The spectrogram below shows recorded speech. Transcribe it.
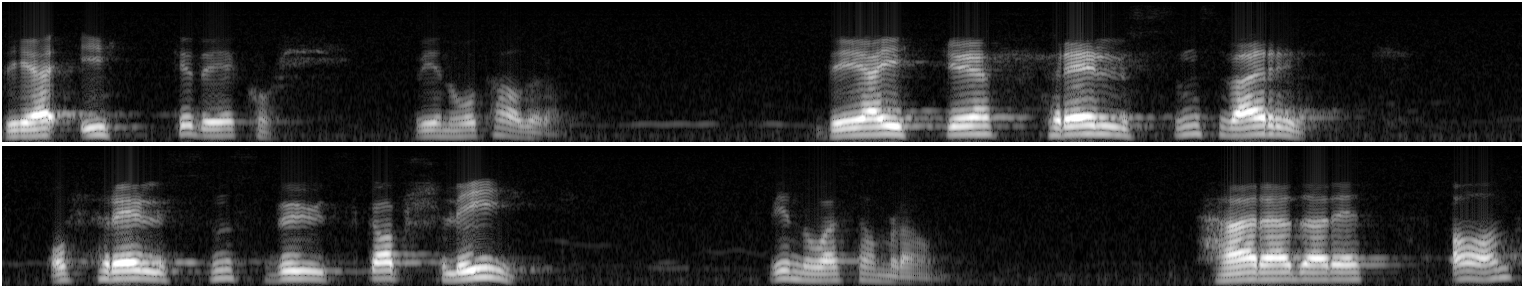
Det er ikke det kors vi nå taler om. Det er ikke frelsens verk og frelsens budskap slik vi nå er samla om. Her er det et annet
